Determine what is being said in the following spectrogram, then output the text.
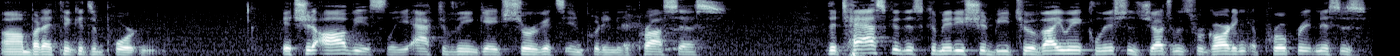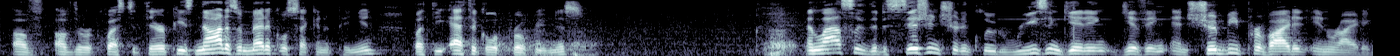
um, but I think it's important. It should obviously actively engage surrogates' input into the process. The task of this committee should be to evaluate clinicians' judgments regarding appropriateness of, of the requested therapies, not as a medical second opinion, but the ethical appropriateness. And lastly, the decision should include reason giving, giving and should be provided in writing.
